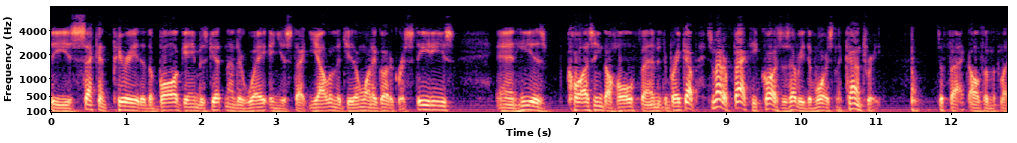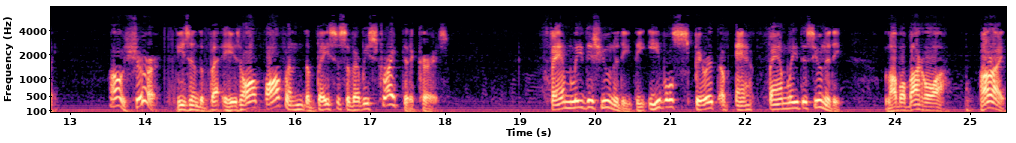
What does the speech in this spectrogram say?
the second period of the ball game is getting underway and you start yelling that you don't want to go to Christides, and he is causing the whole family to break up. As a matter of fact, he causes every divorce in the country. It's a fact, ultimately. Oh, sure. He's in the ba- he's often the basis of every strike that occurs. Family disunity, the evil spirit of family disunity. La Lababakawa. All right.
